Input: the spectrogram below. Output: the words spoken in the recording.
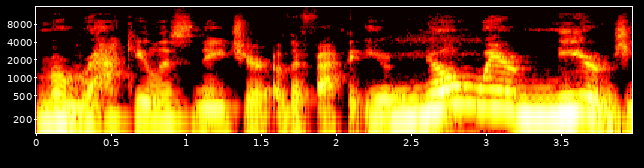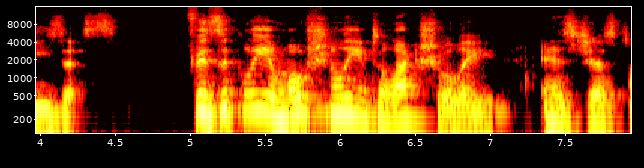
miraculous nature of the fact that you're nowhere near jesus physically emotionally intellectually and it's just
